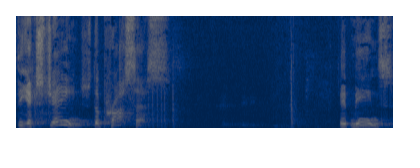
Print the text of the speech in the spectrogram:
the exchange, the process. It means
